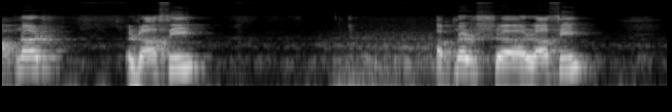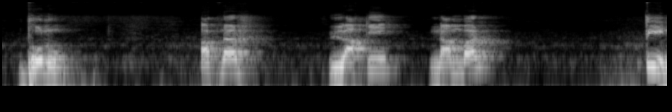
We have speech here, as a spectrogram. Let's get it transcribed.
আপনার রাশি আপনার রাশি ধনু। আপনার লাকি নাম্বার তিন।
